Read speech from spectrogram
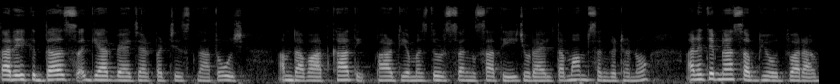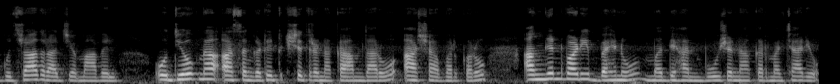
તારીખ દસ અગિયાર બે હજાર પચીસના રોજ અમદાવાદ ખાતે ભારતીય મજદૂર સંઘ સાથે જોડાયેલ તમામ સંગઠનો અને તેમના સભ્યો દ્વારા ગુજરાત રાજ્યમાં આવેલ ઉદ્યોગના અસંગઠિત ક્ષેત્રના કામદારો, આશા વર્કરો, આંગણવાડી બહેનો, મધ્યાહન ભોજનના કર્મચારીઓ,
